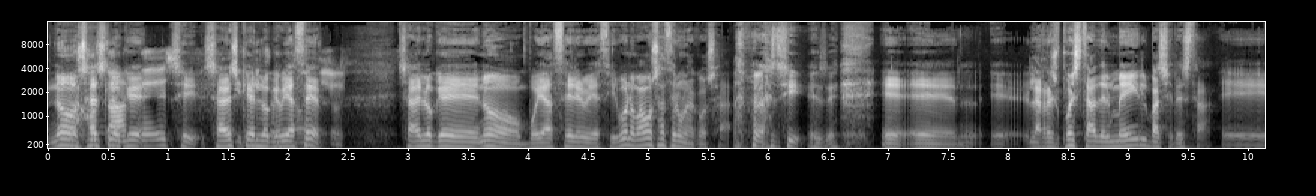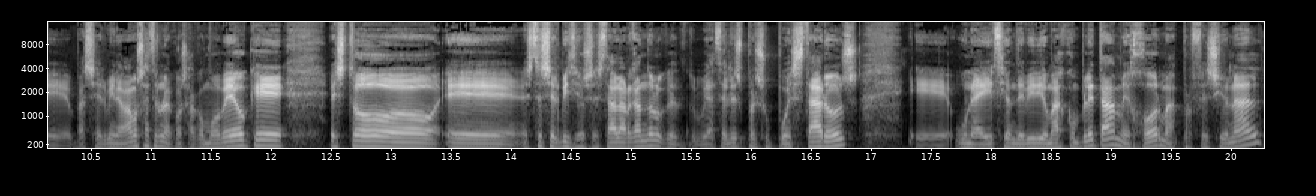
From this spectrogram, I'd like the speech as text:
no, ¿sabes lo que, sí, ¿sabes qué es lo que voy a hacer? ¿Sabes lo que no voy a hacer? Voy a decir, bueno, vamos a hacer una cosa. Así, eh, eh, eh, la respuesta del mail va a ser esta. va a ser, mira, vamos a hacer una cosa. Como veo que esto, este servicio se está alargando, lo que voy a hacer es presupuestaros una edición de vídeo más completa, mejor, más profesional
